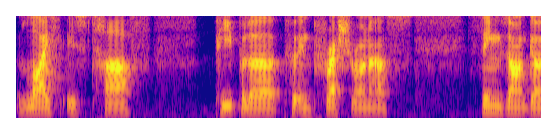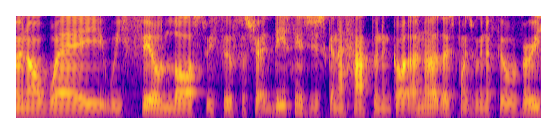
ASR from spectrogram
life is tough, people are putting pressure on us, things aren't going our way, we feel lost, we feel frustrated. These things are just going to happen. And God, I know at those points we're going to feel a very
